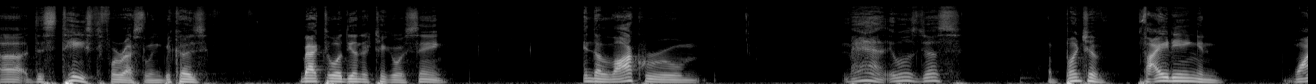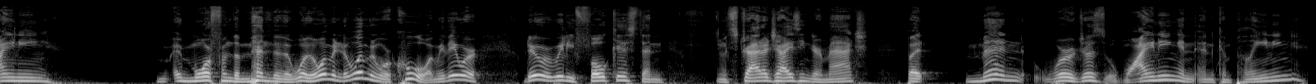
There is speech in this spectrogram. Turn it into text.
uh, distaste for wrestling because back to what the Undertaker was saying. In the locker room, man, it was just a bunch of fighting and whining and more from the men than the women. The women, the women were cool. I mean, they were they were really focused and, and strategizing their match. But men were just whining and, and complaining.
